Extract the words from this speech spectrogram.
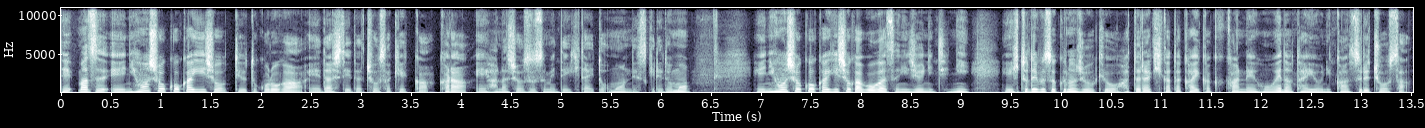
で、まず、え日本商工会議所っていうところが、え出していた調査結果から、え話を進めていきたいと思うんですけれども、え日本商工会議所が5月20日に、え人手不足の状況、働き方改革関連法への対応に関する調査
